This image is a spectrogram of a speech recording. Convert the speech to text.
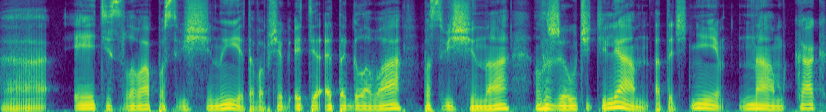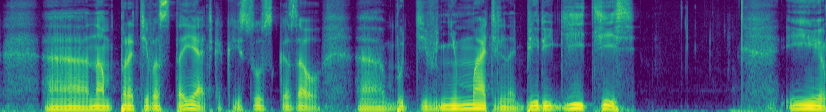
э, эти слова посвящены, это вообще, эти, эта глава посвящена лжеучителям, а точнее нам, как э, нам противостоять, как Иисус сказал, э, будьте внимательны, берегитесь. И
